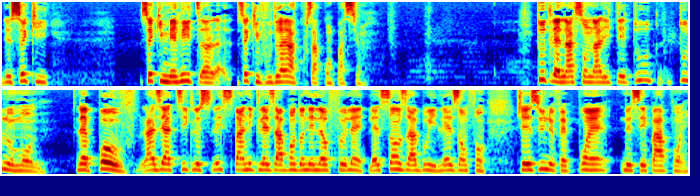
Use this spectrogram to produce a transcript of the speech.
de ceux qui, ceux qui méritent, euh, ceux qui voudraient sa compassion. Toutes les nationalités, tout, tout le monde les pauvres, l'asiatique, l'hispanique, les abandonnés, les orphelins, les sans-abri, les enfants. Jésus ne fait point, ne sépare point.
